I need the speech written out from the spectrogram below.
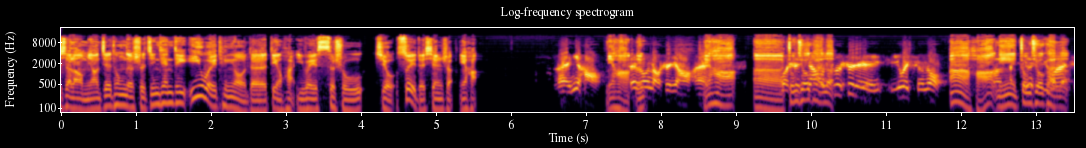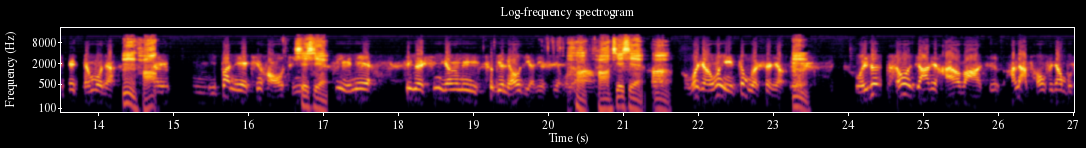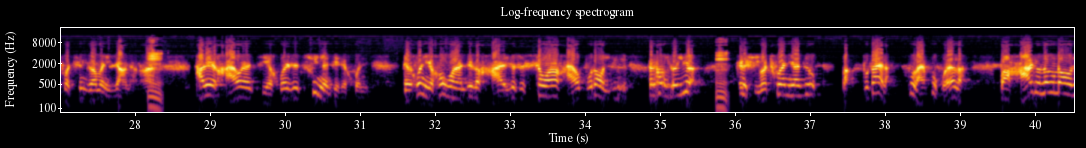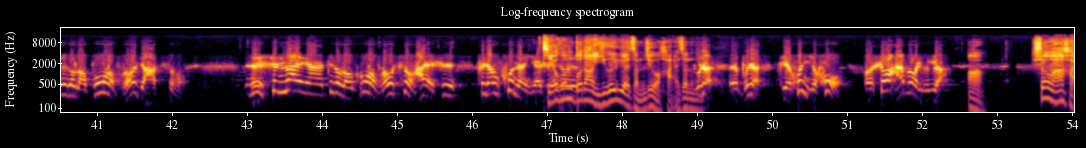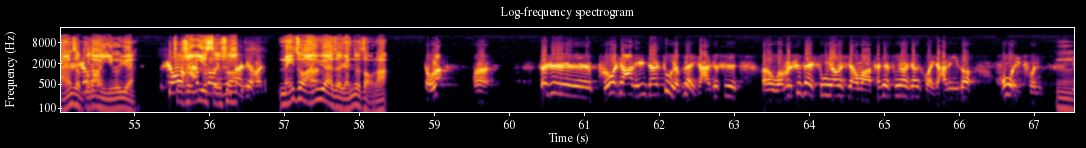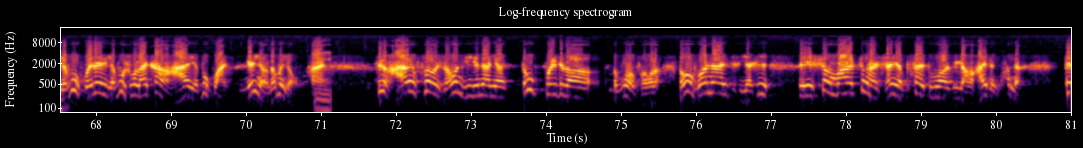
接下来我们要接通的是今天第一位听友的电话，一位四十五九岁的先生，你好。哎，你好，你好，陈峰老师你好，哎，你好，呃，中秋快乐。我是市的一位听众。啊，好，您中秋快乐。听这节目的，嗯，好。你办的也挺好，挺谢谢。对人家这个新疆的特别了解的事情好，好，谢谢。啊，我想问你这么个事情。嗯。我一个朋友家的孩子吧，这俺俩朋友非常不错，亲哥们一样的啊。嗯。他这孩子结婚是去年结的婚，结婚以后呢，这个孩子就是生完孩子不到一个不到一个月，嗯，这个媳妇突然间就不不在了，不来不回来了，把孩子就扔到这个老公老婆家伺候。那现在呢，这个老公老婆伺候孩子也是非常困难，也是。结婚不到一个月，怎么就有孩子了呢？不是，呃，不是，结婚以后，呃，生完孩子不到一个月。啊，生完孩子不到一个月，就是意思说没坐完月子人就走了。嗯，但是婆婆家离咱住也不远啥，就是呃，我们是在松江乡嘛，他在松江乡管辖的一个宏伟村，嗯，也不回来，也不说来看孩子，也不管，人影都没有，哎，这个孩子抚养权问题现在呢，都归这个老公老婆婆了，老公老婆呢也是，呃，上班挣点钱也不太多，养孩子挺困难，这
